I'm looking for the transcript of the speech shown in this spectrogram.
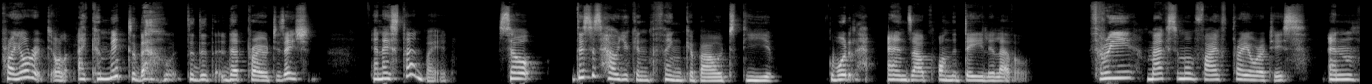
priority, or I commit to that, to that prioritization, and I stand by it. So this is how you can think about the what ends up on the daily level. Three, maximum five priorities. And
